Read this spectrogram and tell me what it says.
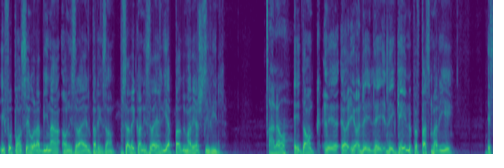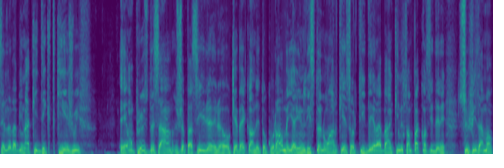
il faut penser au rabbinat en Israël, par exemple. Vous savez qu'en Israël, il n'y a pas de mariage civil. Ah non? Et donc, les, euh, les, les, les gays ne peuvent pas se marier. Et c'est le rabbinat qui dicte qui est juif. Et en plus de ça, je ne sais pas si au Québec on est au courant, mais il y a une liste noire qui est sortie des rabbins qui ne sont pas considérés suffisamment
